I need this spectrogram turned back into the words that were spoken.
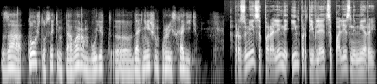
за то, что с этим товаром будет в дальнейшем происходить. Разумеется, параллельный импорт является полезной мерой,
